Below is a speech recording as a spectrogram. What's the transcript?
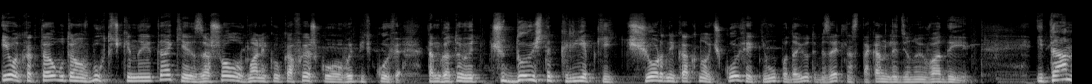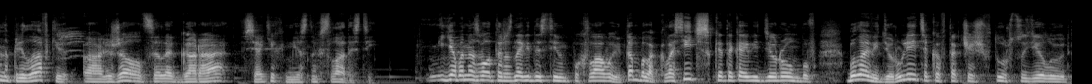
И вот как-то утром в бухточке на Итаке зашел в маленькую кафешку выпить кофе. Там готовят чудовищно крепкий, черный как ночь кофе, к нему подают обязательно стакан ледяной воды. И там на прилавке а, лежала целая гора всяких местных сладостей. Я бы назвал это разновидностями пахлавы. Там была классическая такая в виде ромбов, была в виде рулетиков, так чаще в Турции делают,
